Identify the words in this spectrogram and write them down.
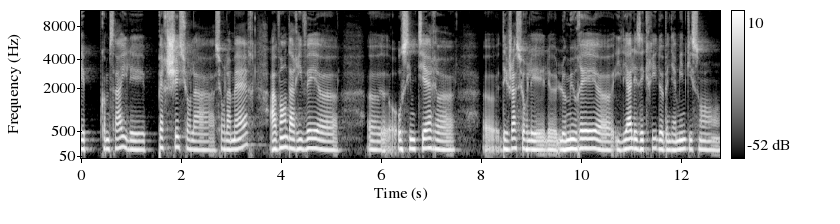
est comme ça, il est perché sur la, mer. Avant d'arriver euh, euh, au cimetière, euh, déjà sur le, muret, il y a les écrits de Benjamin qui sont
